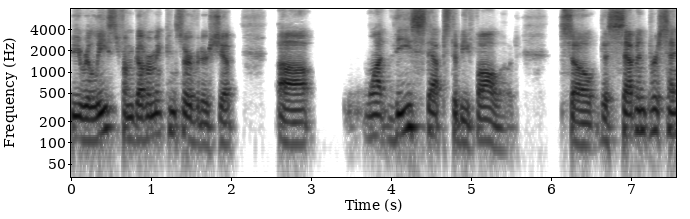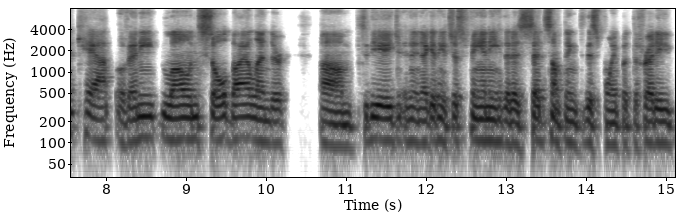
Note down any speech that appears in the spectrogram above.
be released from government conservatorship, uh, want these steps to be followed. So the 7% cap of any loan sold by a lender um, to the agent, and I think it's just Fannie that has said something to this point, but the Freddie,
